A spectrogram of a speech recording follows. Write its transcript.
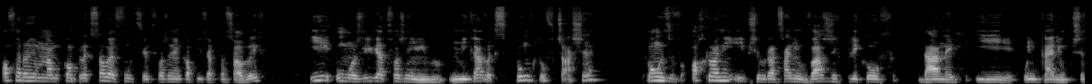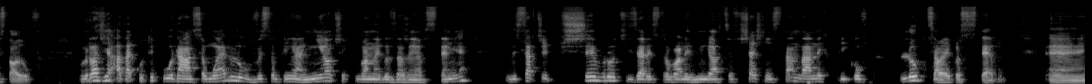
oferują nam kompleksowe funkcje tworzenia kopii zapasowych i umożliwia tworzenie migawek z punktu w czasie, pomóc w ochronie i przywracaniu ważnych plików, danych i unikaniu przestojów. W razie ataku typu ransomware lub wystąpienia nieoczekiwanego zdarzenia w systemie, wystarczy przywrócić zarejestrowany w migawce wcześniej stan danych, plików lub całego systemu. E,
